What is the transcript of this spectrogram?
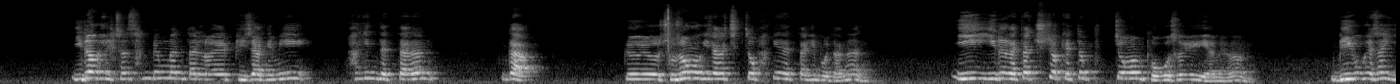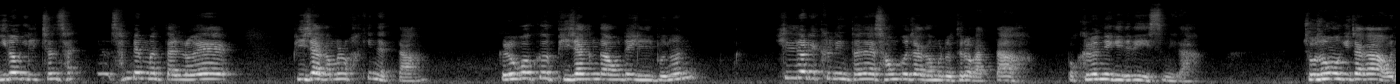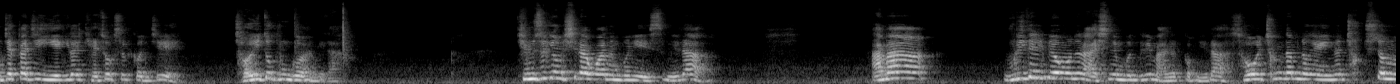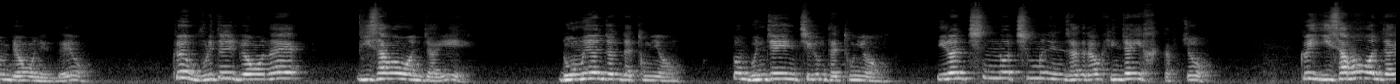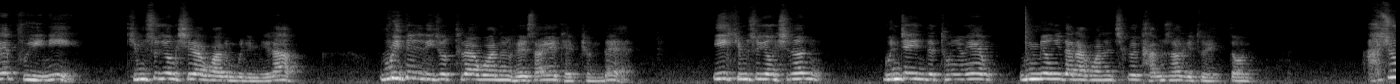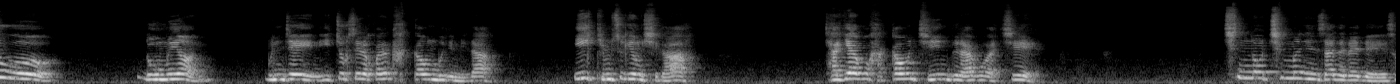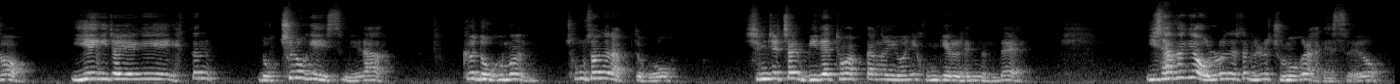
1억 1,300만 달러의 비자금이 확인됐다는, 그러니까 그 조성호 기자가 직접 확인했다기보다는 이 일을 갖다 추적했던 국정원 보고서에 의하면 미국에서 1억 1,300만 달러의 비자금을 확인했다. 그리고 그 비자금 가운데 일부는 힐러리 클린턴의 선거 자금으로 들어갔다. 뭐 그런 얘기들이 있습니다. 조성호 기자가 언제까지 이 얘기를 계속 쓸 건지 저희도 궁금합니다. 김수경 씨라고 하는 분이 있습니다. 아마 우리들 병원을 아시는 분들이 많을 겁니다. 서울 청담동에 있는 척추 전문 병원인데요. 그 우리들 병원의 이상호 원장이 노무현 전 대통령, 또 문재인 지금 대통령, 이런 친노 친문 인사들하고 굉장히 가깝죠. 그 이상호 원장의 부인이 김수경 씨라고 하는 분입니다. 우리들 리조트라고 하는 회사의 대표인데, 이 김수경 씨는 문재인 대통령의 운명이다라고 하는 책을 감수하기도 했던 아주 그 노무현, 문재인 이쪽 세력과는 가까운 분입니다. 이 김수경 씨가 자기하고 가까운 지인들하고 같이 친노 친문 인사들에 대해서 이 얘기 저 얘기 했던 녹취록이 있습니다. 그 녹음은 총선을 앞두고 심재철 미래통합당 의원이 공개를 했는데 이상하게 언론에서 별로 주목을 안 했어요.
